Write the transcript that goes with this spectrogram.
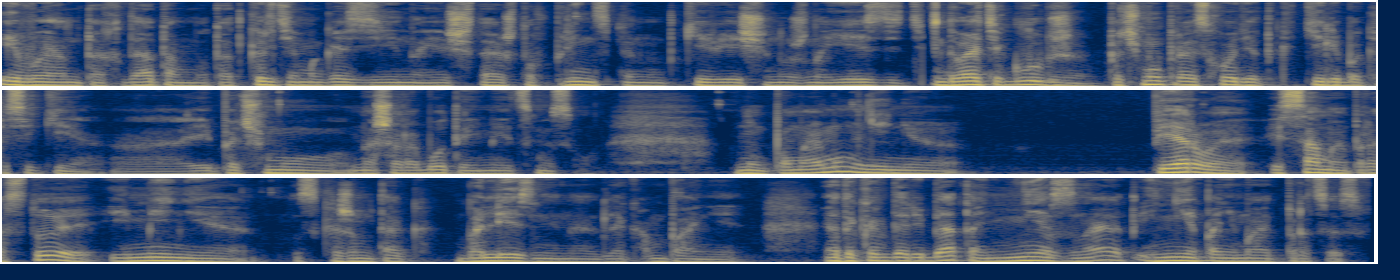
ивентах, да, там вот открытие магазина. Я считаю, что в принципе на такие вещи нужно ездить. Давайте глубже. Почему происходят какие-либо косяки а, и почему наша работа имеет смысл? Ну, по моему мнению, первое и самое простое и менее, скажем так, болезненное для компании, это когда ребята не знают и не понимают процессов.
